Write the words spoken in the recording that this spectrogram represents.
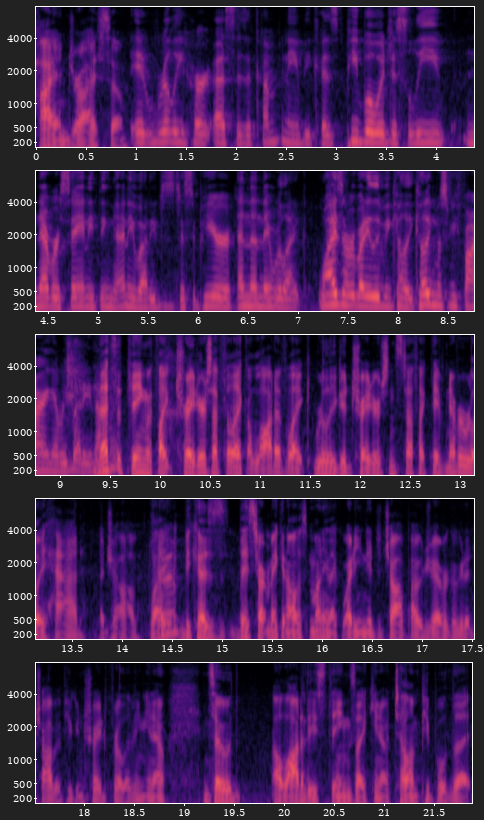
high and dry. So it really hurt us as a company because people would just leave, never say anything to anybody, just disappear. And then they were like, why is everybody leaving Kelly? Kelly must be firing everybody. And I'm that's the thing with like traders. I feel like a lot of like really good traders and stuff, like they've never really had a job. Like True. because they start making all this money. Like, why do you need a job? Why would you ever go get a job if you can trade for a living? You know. And so a lot of these things, like you know, telling people that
